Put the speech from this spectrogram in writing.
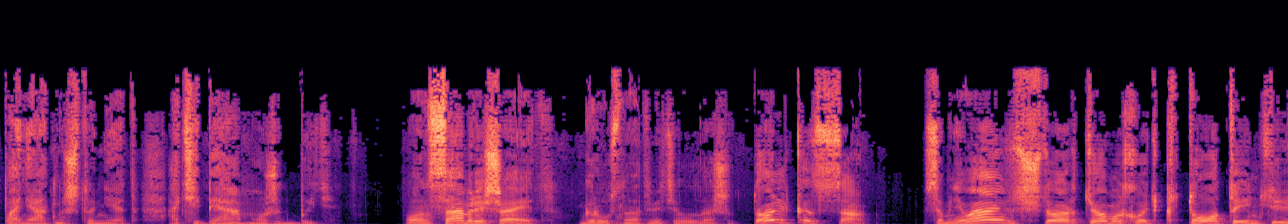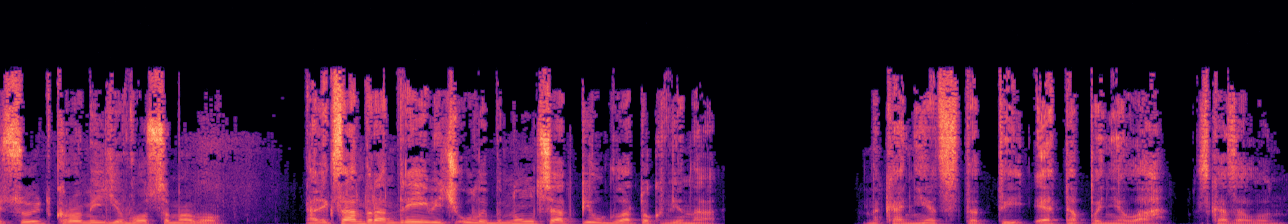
понятно, что нет, а тебя может быть». «Он сам решает», — грустно ответила Даша. «Только сам. Сомневаюсь, что Артема хоть кто-то интересует, кроме его самого». Александр Андреевич улыбнулся, отпил глоток вина. «Наконец-то ты это поняла», — сказал он.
